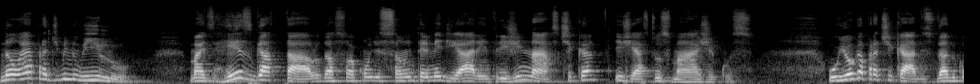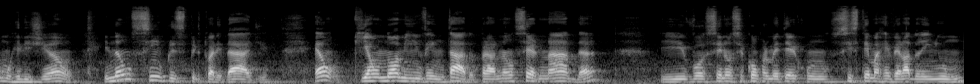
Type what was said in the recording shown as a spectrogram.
não é para diminuí-lo, mas resgatá-lo da sua condição intermediária entre ginástica e gestos mágicos. O yoga praticado estudado como religião, e não simples espiritualidade, é um, que é um nome inventado para não ser nada e você não se comprometer com um sistema revelado nenhum.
